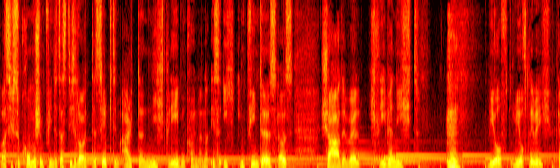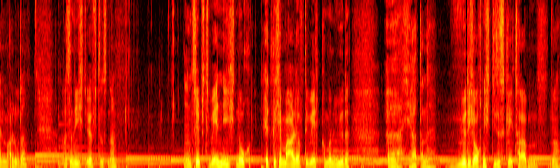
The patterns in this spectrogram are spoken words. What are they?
was ich so komisch empfinde, dass diese Leute selbst im Alter nicht leben können. Also ich empfinde es als schade, weil ich lebe ja nicht. Wie oft? Wie oft lebe ich? Einmal, oder? Also nicht öfters. Ne? Und selbst wenn ich noch etliche Male auf die Welt kommen würde, äh, ja, dann würde ich auch nicht dieses Geld haben. Ne?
